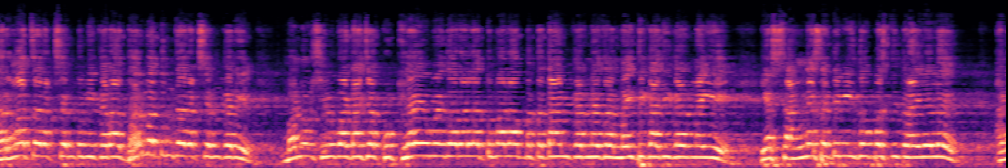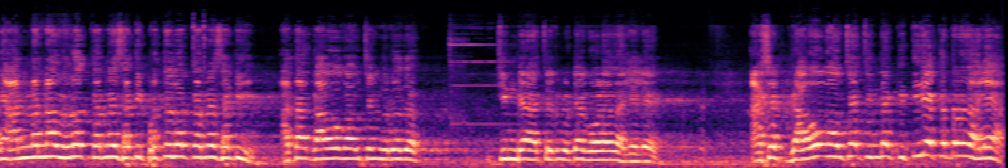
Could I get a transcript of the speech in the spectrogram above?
धर्माचं रक्षण तुम्ही करा धर्म तुमचं रक्षण करेल. म्हणून शिवबाटाच्या कुठल्याही उमेदवाराला तुम्हाला मतदान करण्याचा नैतिक अधिकार नाहीये. हे सांगण्यासाठी मी इथं उपस्थित राहिलेलो आहे. आणि अण्णांना विरोध करण्यासाठी प्रतिरोध करण्यासाठी आता गावोगावचे विरोधक चिंध्या चिरगुट्या गोळ्या झालेल्या आहेत. अशा गावोगावच्या चिंध्या किती एकत्र झाल्या?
